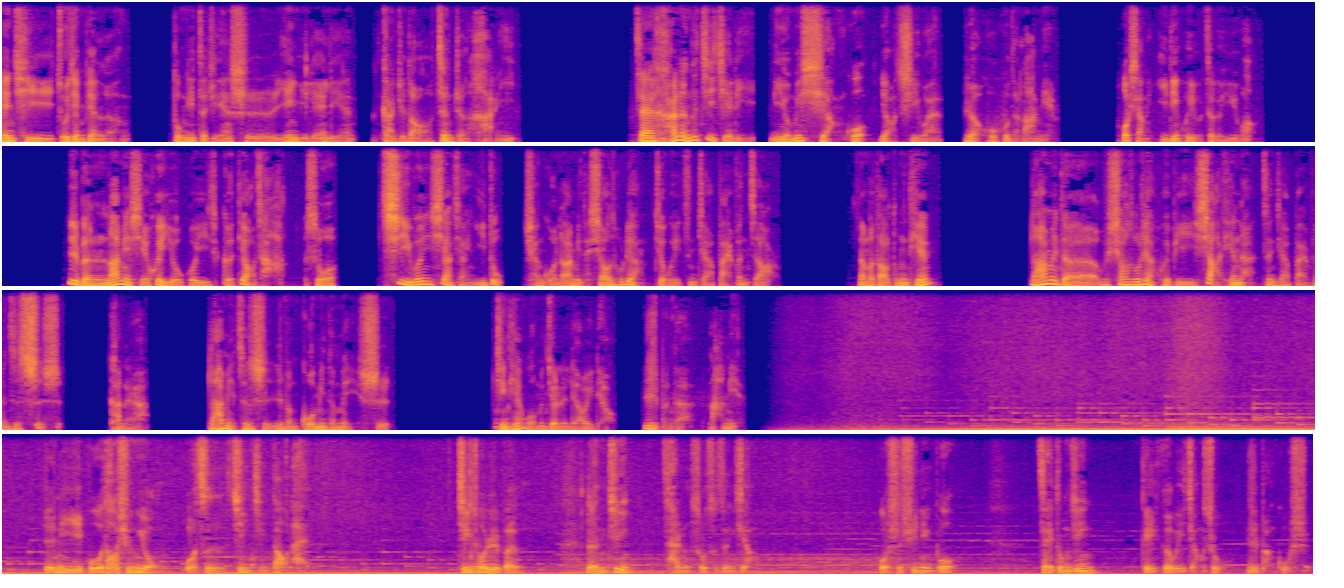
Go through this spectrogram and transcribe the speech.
天气逐渐变冷，东京这几天是阴雨连连，感觉到阵阵寒意。在寒冷的季节里，你有没有想过要吃一碗热乎乎的拉面？我想一定会有这个欲望。日本拉面协会有过一个调查，说气温下降一度，全国拉面的销售量就会增加百分之二。那么到了冬天，拉面的销售量会比夏天呢增加百分之四十。看来啊。拉面真是日本国民的美食。今天我们就来聊一聊日本的拉面。任你波涛汹涌，我自静静到来。静说日本，冷静才能说出真相。我是徐宁波，在东京给各位讲述日本故事。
